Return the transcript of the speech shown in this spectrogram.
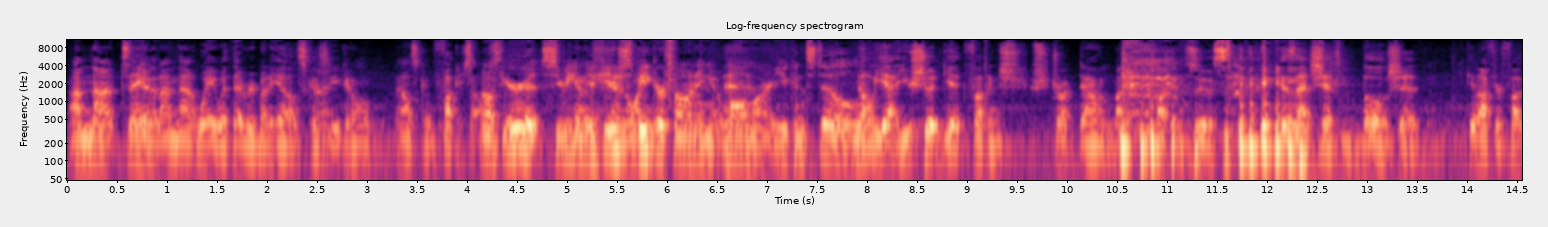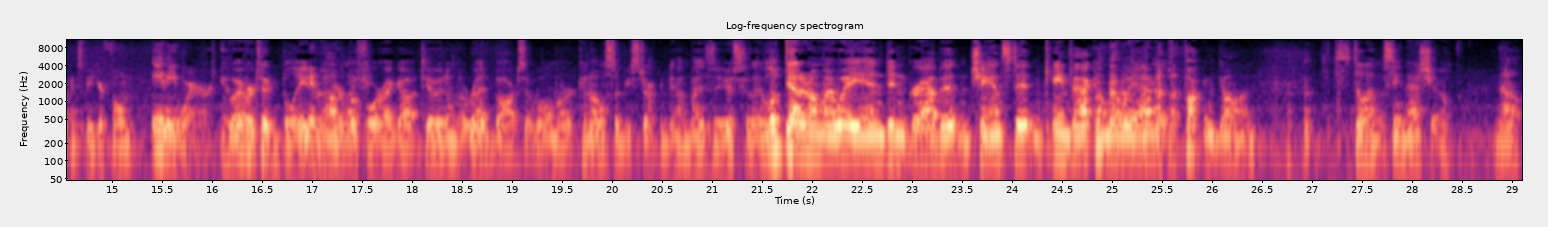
I'm not saying Yeah. that I'm that way with everybody else because Right. you can all else go fuck yourselves. Oh, if you're at spe- You're if you're annoying. speakerphoning at Walmart, you can still no, yeah, you should get fucking sh- struck down by fucking Zeus because that shit's bullshit. Get off your fucking speakerphone anywhere. Whoever took Blade In Runner public. before I got to it in the Redbox at Walmart can also be struck down by Zeus because I looked at it on my way in, didn't grab it, and chanced it, and came back on my way out, and it was fucking gone. Still haven't seen that show. No,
